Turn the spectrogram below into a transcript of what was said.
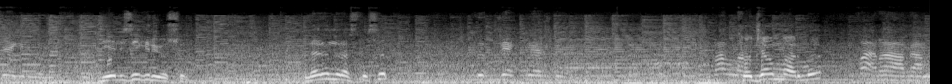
Şey giriyorum. Diyalize giriyorsun. Nerenin hastası? Böbrek verdi. Vallahi Kocan var mı? var abi ama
